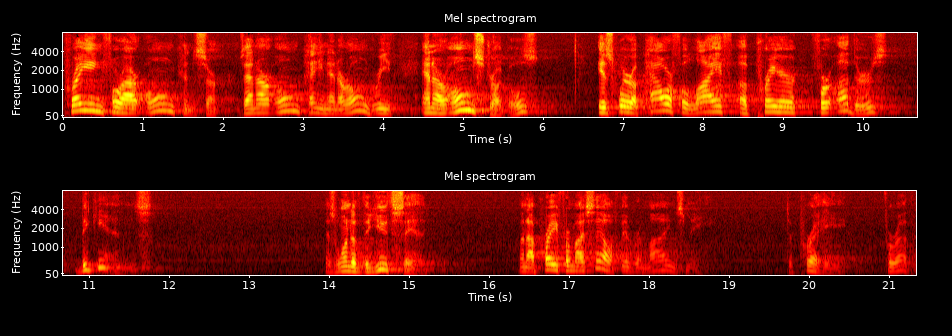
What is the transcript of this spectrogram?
Praying for our own concerns and our own pain and our own grief and our own struggles is where a powerful life of prayer for others begins. As one of the youth said, when I pray for myself, it reminds me to pray for others.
